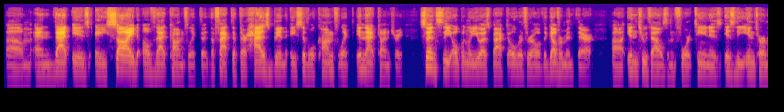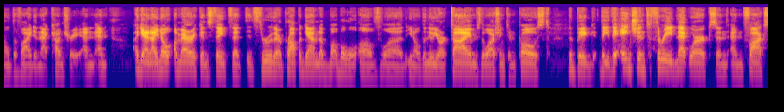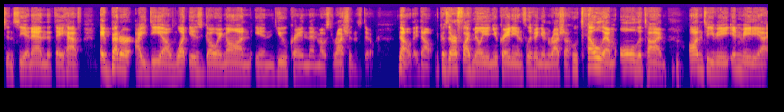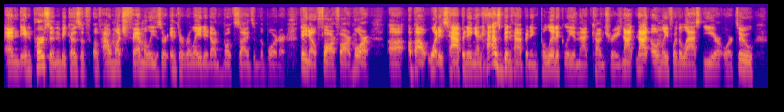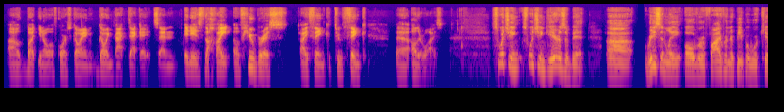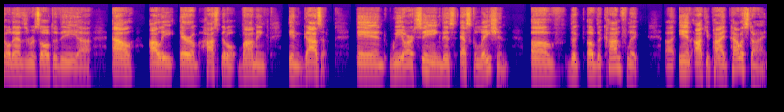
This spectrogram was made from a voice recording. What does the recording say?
um, and that is a side of that conflict the, the fact that there has been a civil conflict in that country since the openly us backed overthrow of the government there uh, in 2014 is is the internal divide in that country. And and again i know americans think that through their propaganda bubble of uh, you know the new york times the washington post the big the the ancient three networks and and Fox and CNN that they have a better idea what is going on in Ukraine than most Russians do. No, they don't, because there are 5 million Ukrainians living in Russia who tell them all the time on TV, in media, and in person because of, of how much families are interrelated on both sides of the border. They know far, far more uh, about what is happening and has been happening politically in that country, not not only for the last year or two, uh, but you know, of course, going going back decades. And it is the height of hubris, I think, to think uh, otherwise. Switching switching gears a bit. Uh, recently, over 500 people were killed as a result of the uh, Al Ahli Arab Hospital bombing in Gaza and we are seeing this escalation of the of the conflict uh, in occupied Palestine.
